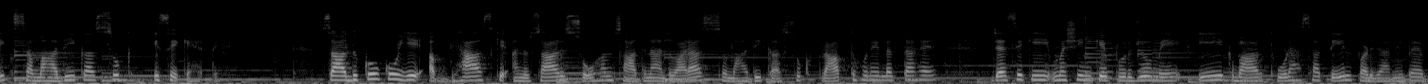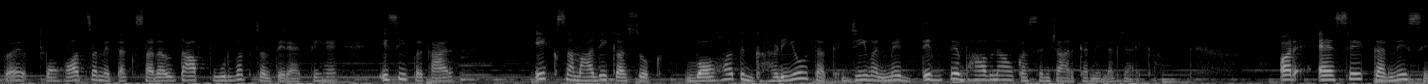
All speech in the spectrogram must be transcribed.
एक समाधि का सुख इसे कहते हैं। साधकों को ये अभ्यास के अनुसार सोहम साधना द्वारा समाधि का सुख प्राप्त होने लगता है। जैसे कि मशीन के पुर्जों में एक बार थोड़ा सा तेल पड़ जाने पर वह बहुत समय तक सरलता पूर्वक चलते रहते हैं। इसी प्रकार एक समाधि का सुख बहुत घड़ियों तक जीवन में दिव्य भावनाओं का संचार करने लग जाएगा। और ऐसे करने से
